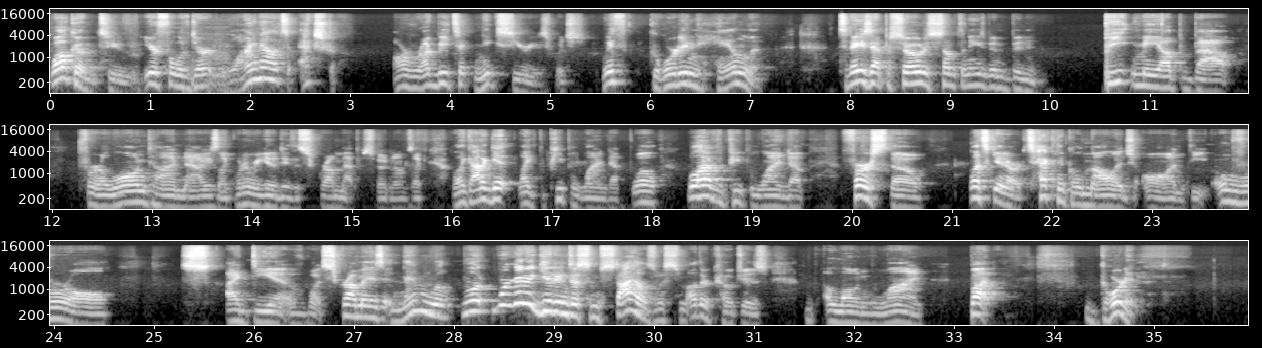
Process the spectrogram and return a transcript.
Welcome to Earful of Dirt Lineouts Extra, our rugby technique series, which with Gordon Hanlon. Today's episode is something he's been been beating me up about for a long time now. He's like, "When are we going to do the Scrum episode?" And I was like, "Well, I got to get like the people lined up." Well, we'll have the people lined up first, though. Let's get our technical knowledge on the overall idea of what Scrum is, and then we'll, we'll we're going to get into some styles with some other coaches along the line. But Gordon,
